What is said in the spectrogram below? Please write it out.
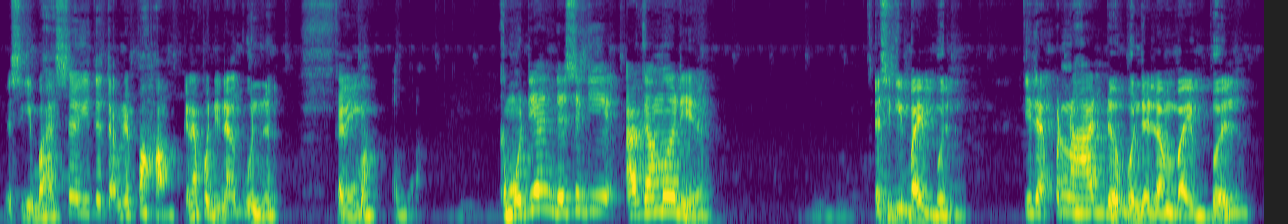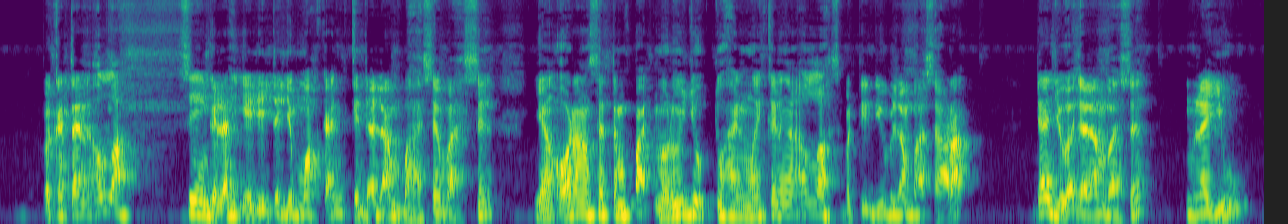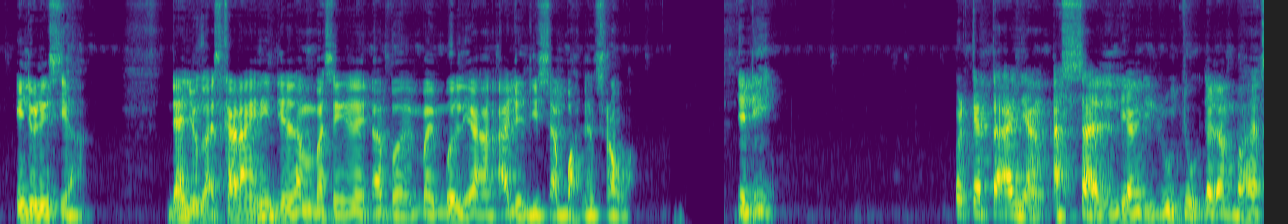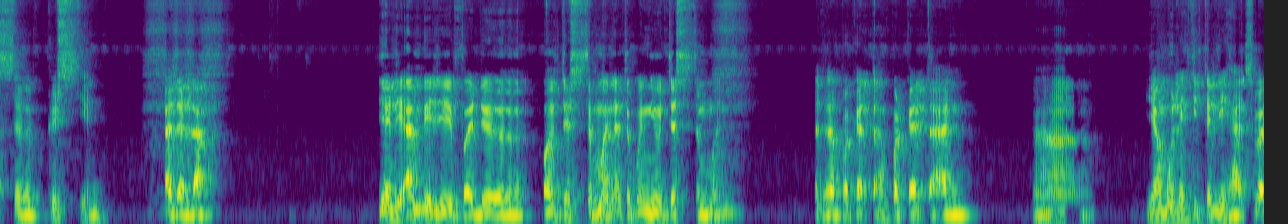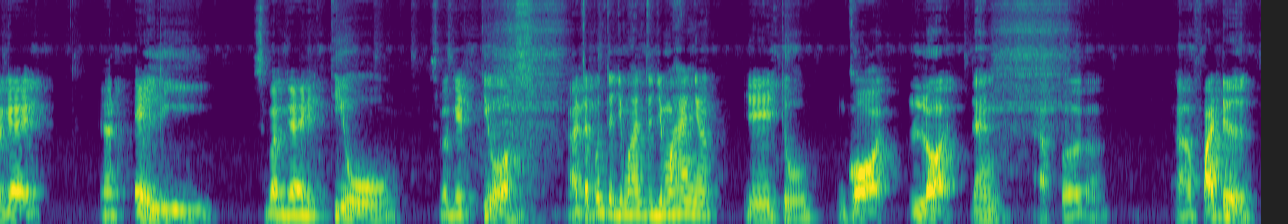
Dari segi bahasa kita tak boleh faham kenapa dia nak guna kalimah Allah. Kemudian dari segi agama dia, dari segi Bible. Tidak pernah ada pun dalam Bible perkataan Allah. Sehinggalah ia diterjemahkan ke dalam bahasa-bahasa yang orang setempat merujuk Tuhan mereka dengan Allah. Seperti di dalam bahasa Arab dan juga dalam bahasa Melayu Indonesia. Dan juga sekarang ini di dalam bahasa apa Bible yang ada di Sabah dan Sarawak. Jadi perkataan yang asal yang dirujuk dalam bahasa Kristian adalah yang diambil daripada Old Testament ataupun New Testament adalah perkataan-perkataan uh, yang boleh kita lihat sebagai uh, Eli, sebagai Theo, sebagai Theos ataupun terjemahan-terjemahannya iaitu God, Lord dan apa uh, Father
